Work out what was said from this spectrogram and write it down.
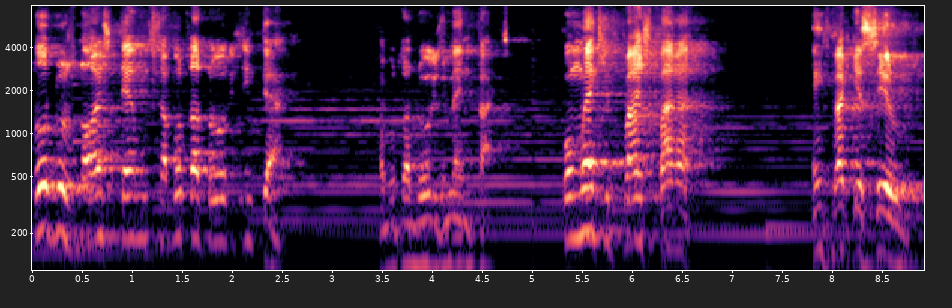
Todos nós temos sabotadores internos, sabotadores mentais. Como é que faz para enfraquecê-los,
